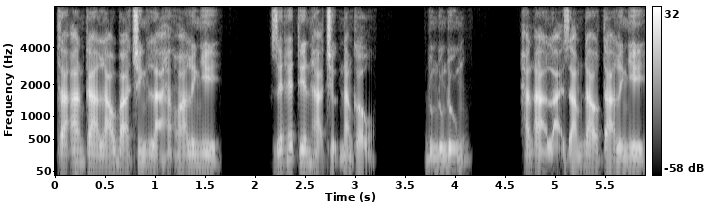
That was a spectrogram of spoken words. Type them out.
Ta an ca lão bà chính là hắc hóa linh nhi. Giết hết thiên hạ trực nam cầu. Đúng đúng đúng. Hắn à lại dám đào ta linh nhi.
